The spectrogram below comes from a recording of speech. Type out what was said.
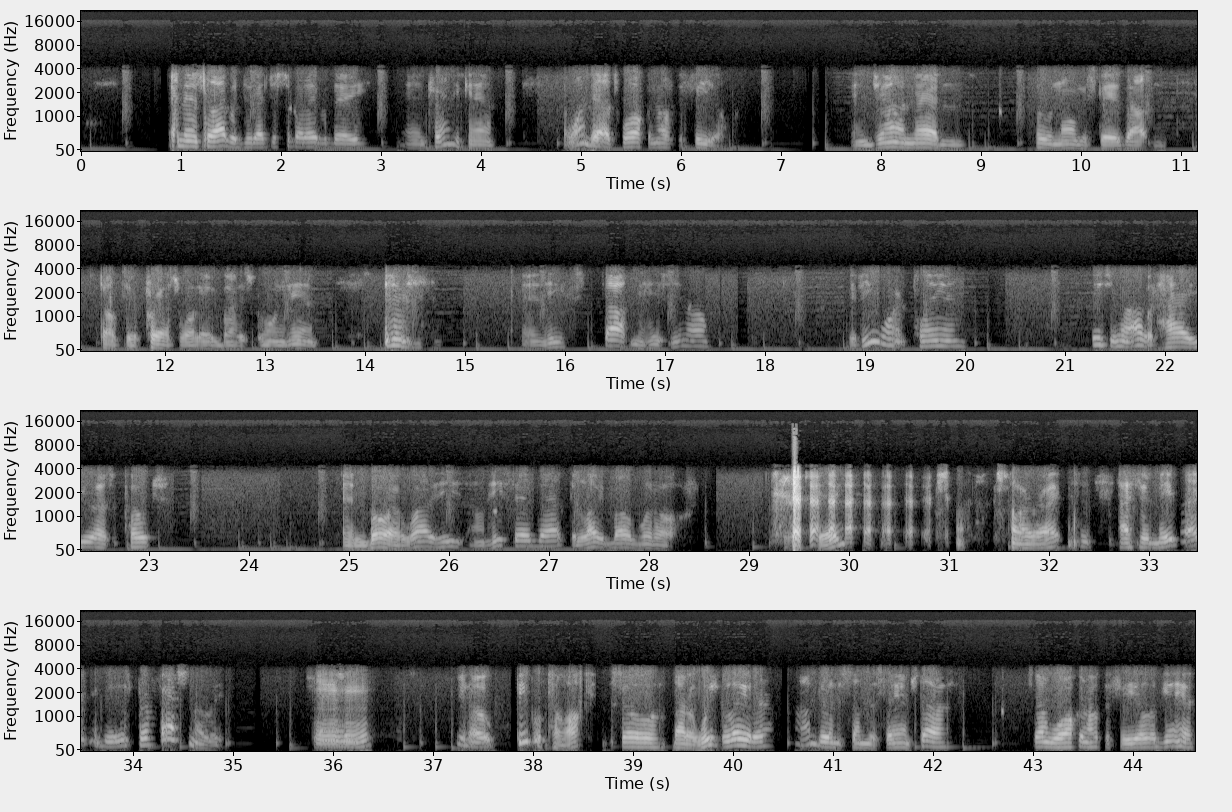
And then so I would do that just about every day in training camp. And one day I was walking off the field, and John Madden, who normally stays out and talks to the press while everybody's going in, and he stopped me. He said, "You know, if you weren't playing, he said, you know, I would hire you as a coach." And boy, why he when he said that, the light bulb went off. Okay. All right. I said, maybe I can do this professionally. Mm-hmm. You know, people talk. So about a week later, I'm doing some of the same stuff. So I'm walking off the field again.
